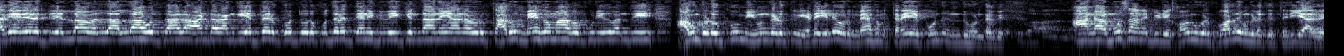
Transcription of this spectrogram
அதே நேரத்தில் எல்லாம் வல்ல அல்லாஹ் உத்தால ஆண்டவர் அங்கே எப்பேருக்கு ஒருத்தர் ஒரு குதிரத்தை அனுப்பி வைக்கின்றானே ஒரு கரு மேகமாக கூடியது வந்து அவங்களுக்கும் இவங்களுக்கும் இடையிலே ஒரு மேகம் திரையை போன்று நின்று கொண்டது. ஆனால் மூசா நபியுடைய கவுமுகள் போறது இவங்களுக்கு தெரியாது.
